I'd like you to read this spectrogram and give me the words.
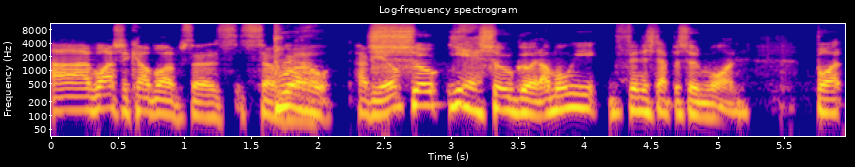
uh, I've watched a couple episodes It's so Bro. good. Have you So yeah, so good. I'm only finished episode one. But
